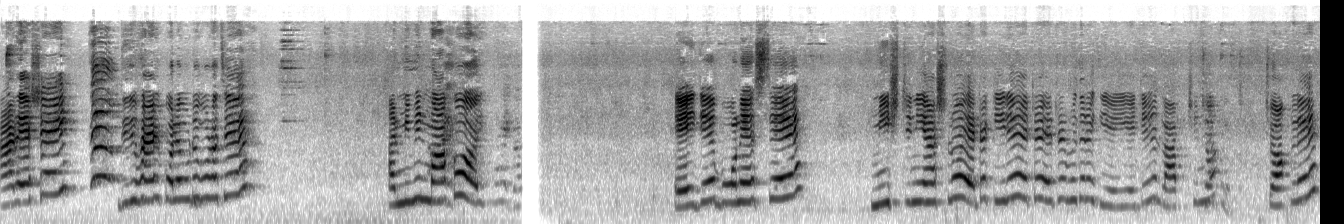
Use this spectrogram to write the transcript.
আর এসেই দিদি ভাইয়ের কোলে উঠে পড়েছে। আর মিমির মা কই? এই যে বোন এসছে মিষ্টি নিয়ে আসলো। এটা কি রে? এটা এটার ভিতরে কি? এই যে লাভ চিহ্ন? চকলেট।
